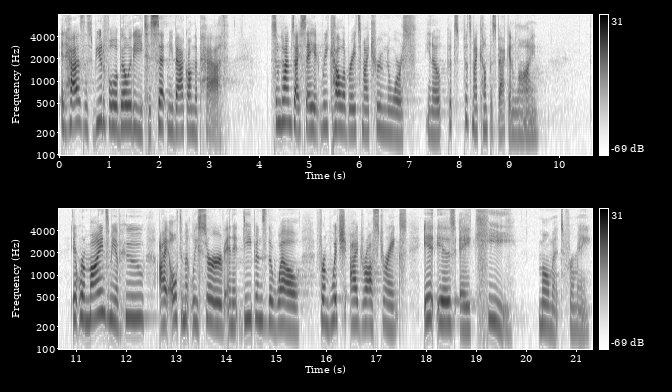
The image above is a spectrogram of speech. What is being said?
it has this beautiful ability to set me back on the path Sometimes I say it recalibrates my true north, you know, puts, puts my compass back in line. It reminds me of who I ultimately serve, and it deepens the well from which I draw strength. It is a key moment for me.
